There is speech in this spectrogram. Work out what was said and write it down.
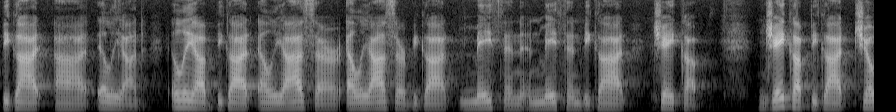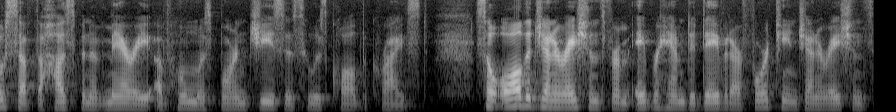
begot uh, Eliad. Eliab begot Eleazar. Eleazar begot Matthan, and Matthan begot Jacob. Jacob begot Joseph, the husband of Mary, of whom was born Jesus, who is called the Christ. So all the generations from Abraham to David are 14 generations.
